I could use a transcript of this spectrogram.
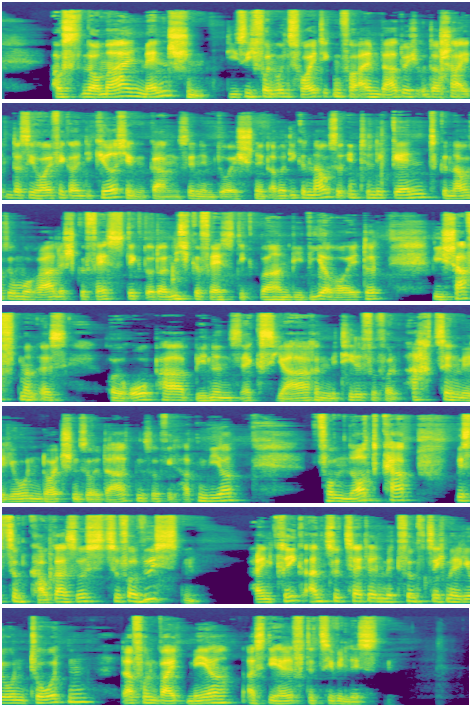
aus normalen Menschen, die sich von uns heutigen vor allem dadurch unterscheiden, dass sie häufiger in die Kirche gegangen sind im Durchschnitt, aber die genauso intelligent, genauso moralisch gefestigt oder nicht gefestigt waren wie wir heute. Wie schafft man es, Europa binnen sechs Jahren mit Hilfe von 18 Millionen deutschen Soldaten, so viel hatten wir, vom Nordkap bis zum Kaukasus zu verwüsten? Ein Krieg anzuzetteln mit 50 Millionen Toten, davon weit mehr als die Hälfte Zivilisten.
